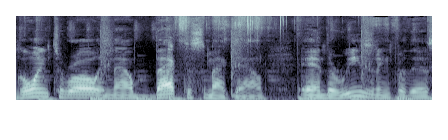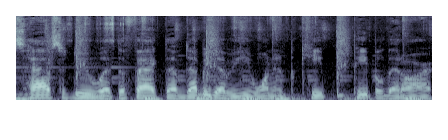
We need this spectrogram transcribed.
going to Raw and now back to SmackDown. And the reasoning for this has to do with the fact of WWE wanting to keep people that are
